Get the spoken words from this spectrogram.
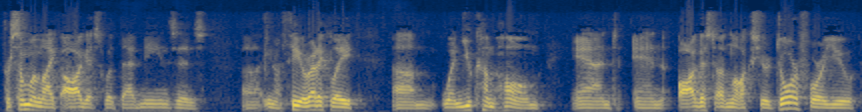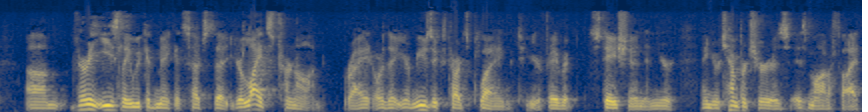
for someone like August, what that means is, uh, you know, theoretically, um, when you come home and and August unlocks your door for you, um, very easily we could make it such that your lights turn on, right, or that your music starts playing to your favorite station, and your and your temperature is is modified.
